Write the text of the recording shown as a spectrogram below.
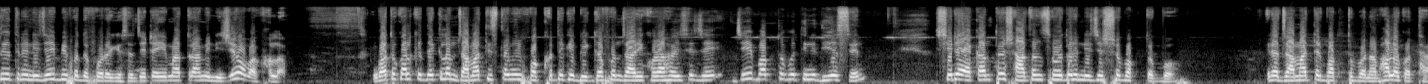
দিয়ে তিনি নিজেই বিপদে পড়ে গেছেন, যেটা এইমাত্র আমি নিজেও অবাক হলাম। গতকালকে দেখলাম জামাত ইসলামের পক্ষ থেকে বিজ্ঞাপন জারি করা হয়েছে যে যে বক্তব্য তিনি দিয়েছেন, সেটা একান্ত শাহজাহান চৌধুরীর নিজস্ব বক্তব্য। এটা জামাতের বক্তব্য না ভালো কথা।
